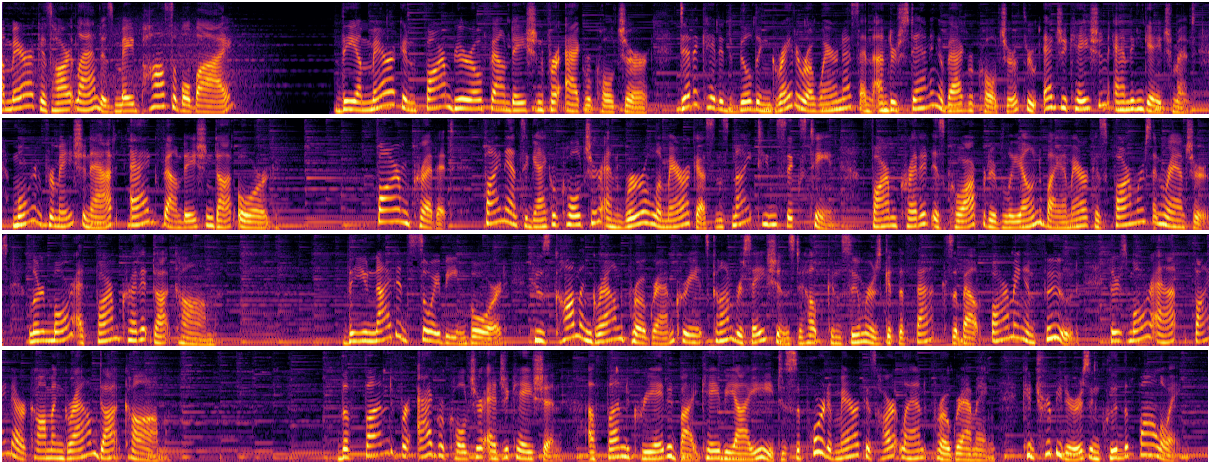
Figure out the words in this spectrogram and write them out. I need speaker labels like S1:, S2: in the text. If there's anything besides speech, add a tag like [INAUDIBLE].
S1: America's Heartland is made possible by the American Farm Bureau Foundation for Agriculture, dedicated to building greater awareness and understanding of agriculture through education and engagement. More information at agfoundation.org. Farm Credit, financing agriculture and rural America since 1916. Farm Credit is cooperatively owned by America's farmers and ranchers. Learn more at farmcredit.com. The United Soybean Board, whose Common Ground program creates conversations to help consumers get the facts about farming and food. There's more at findourcommonground.com. The Fund for Agriculture Education, a fund created by KVIE to support America's Heartland programming. Contributors include the following.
